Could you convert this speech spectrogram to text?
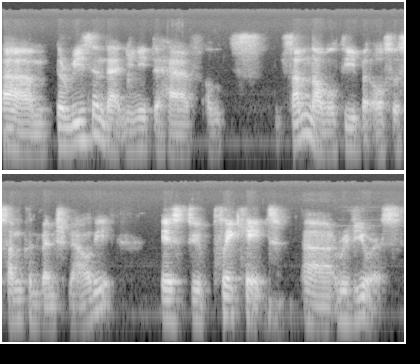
um, the reason that you need to have a, some novelty, but also some conventionality, is to placate uh, reviewers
